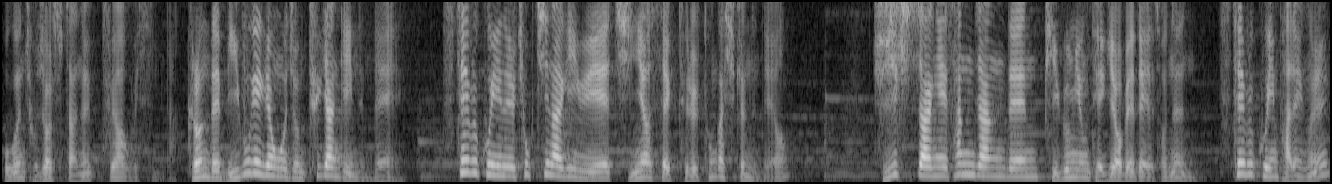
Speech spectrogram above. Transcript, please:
혹은 조절 수단을 부여하고 있습니다. 그런데 미국의 경우 좀 특이한 게 있는데 스테이블 코인을 촉진하기 위해 지니어스 액트를 통과시켰는데요. 주식시장에 상장된 비금융 대기업에 대해서는 스테이블 코인 발행을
